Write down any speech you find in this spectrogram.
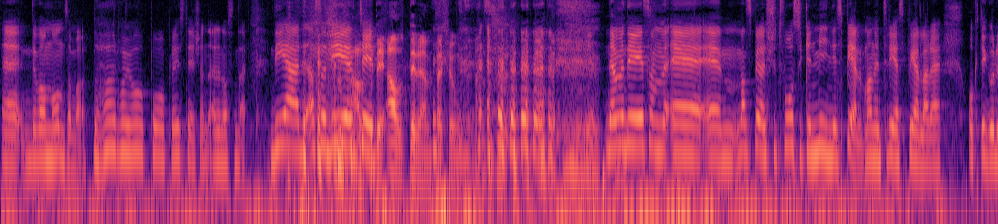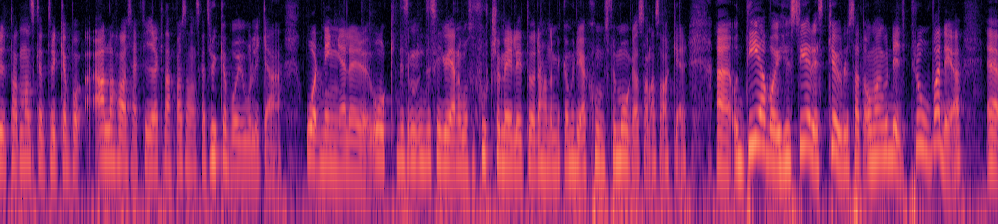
Eh, det var någon som bara 'Det här har jag på Playstation' eller något sånt där. Det är, alltså det är typ... Alltid, alltid den personen. Alltså. Nej men det är som, eh, eh, man spelar 22 stycken minispel, man är tre spelare och det går ut på att man ska trycka på, alla har så fyra knappar som man ska trycka på i olika ordning eller, och det, ska- det ska ju gärna gå så fort som möjligt och det handlar mycket om reaktionsförmåga och sådana saker. Eh, och det var ju hysteriskt kul så att om man går dit, prova det. Eh,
